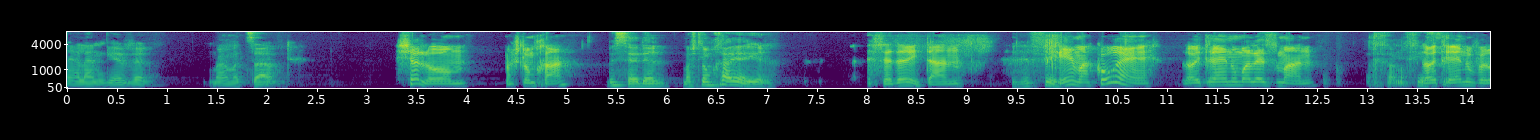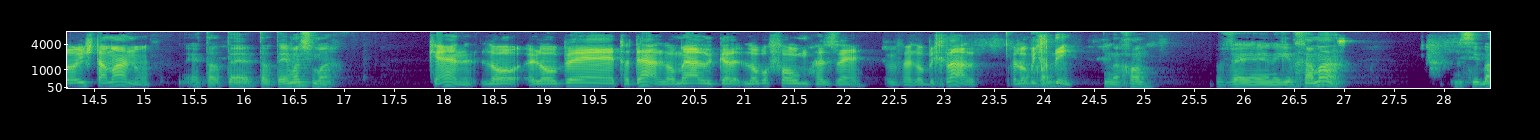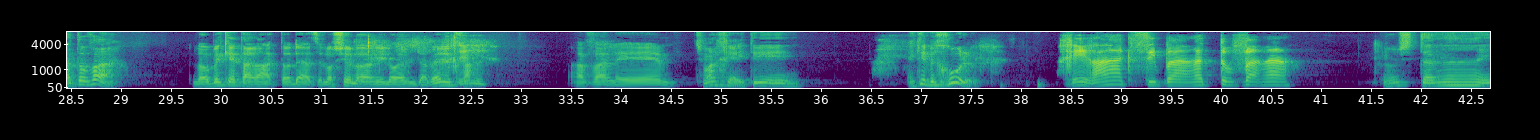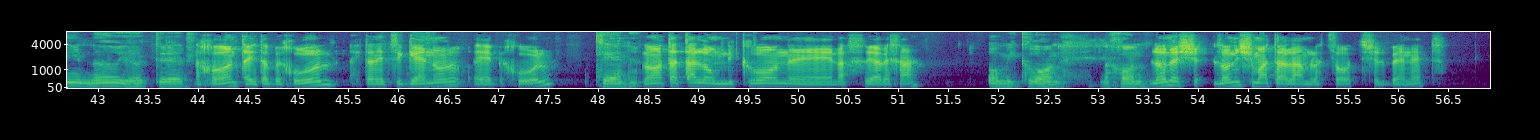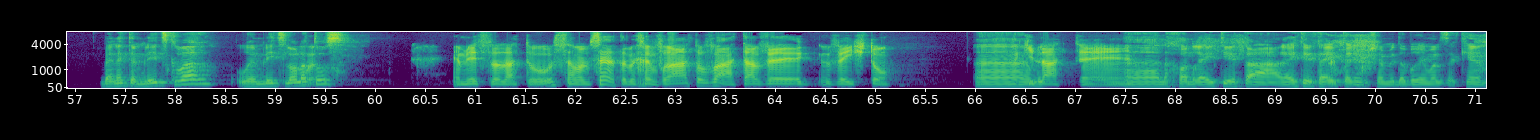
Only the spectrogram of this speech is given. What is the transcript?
אהלן גבר, מה המצב? שלום, מה שלומך? בסדר, מה שלומך יאיר? בסדר איתן. יופי. אחי, מה קורה? לא התראינו מלא זמן. נכון אחי, לא התראינו ולא השתמענו. תרתי משמע. כן, לא, לא ב... אתה יודע, לא מעל... לא בפורום הזה, ולא בכלל, ולא נכון. בכדי. נכון. ואני אגיד לך מה, מסיבה טובה. לא בקטע רע, אתה יודע, זה לא שלא אני לא אוהב לדבר איתך, אבל אה, תשמע אחי, הייתי... הייתי בחו"ל. אחי, רק סיבה טובה. לא שתיים, לא יותר. נכון, אתה היית בחו"ל, היית נציגנו אה, בחו"ל. כן, לא נתת לאומניקרון אה, להפריע לך. אומיקרון, נכון. לא, נש... לא נשמעת על ההמלצות של בנט. בנט המליץ כבר? הוא המליץ לא לטוס? המליץ לא לטוס, אבל בסדר, אתה בחברה טובה, אתה ו... ואשתו, אה, גילת... אה, אה, נכון, ראיתי את, ה... ראיתי את ההיתרים שמדברים על זה, כן.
